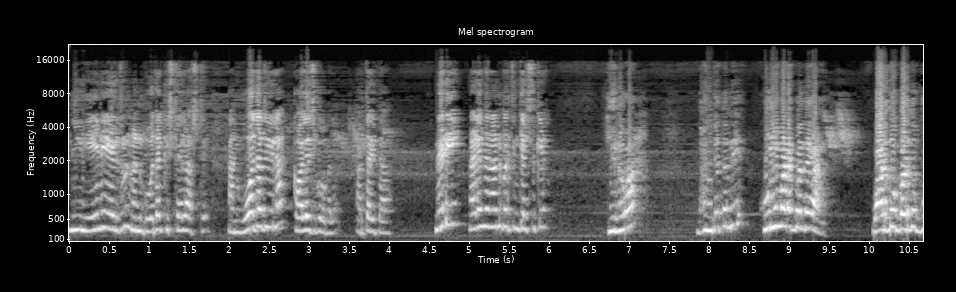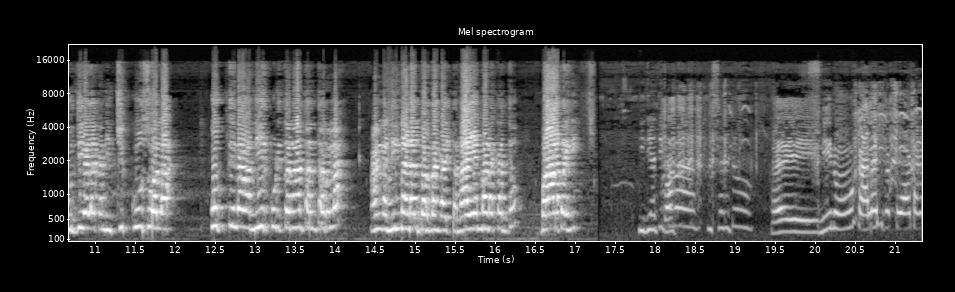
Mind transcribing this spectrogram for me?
ನೀನ್ ಏನೇ ಹೇಳಿದ್ರು ನನ್ಗೆ ಓದಕ್ ಇಷ್ಟ ಇಲ್ಲ ಅಷ್ಟೇ. ನಾನು ಓದೋದು ಇಲ್ಲ ಕಾಲೇಜ್ಗೆ ಹೋಗಲ್ಲ. ಅರ್ಥ ಆಯ್ತಾ? ನಡಿ ನಾಳೆಯಿಂದ ನಾನು ಬರ್ತೀನಿ ಕೆಲ್ಸಕ್ಕೆ. ಏನವ ನನ್ ಜೊತೆ ಕೂಲಿ ಮಾಡಕ್ ಬಂದೆಯ? ಒಡ್ದು ಬಡ್ದು ಬುದ್ಧಿ ಹೇಳಕ ನೀನ್ ಚಿಕ್ಕ ಕೂಸು ಅಲ್ಲ. ಉಪ್ತಿನ ನೀರ್ ಕುಡಿತಾನ ಅಂತ ಅಂತಾರಲ್ಲ? ಹಂಗ ನಿನ್ನ ಬರ್ದಂಗ ಆಯ್ತಾ ನಾ ಏನ್ ಮಾಡಕದ್ದು? ಬಾ ತಾಗಿ ನೀನು ಕಾಲೇಜ್ ಕೋಟಕ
